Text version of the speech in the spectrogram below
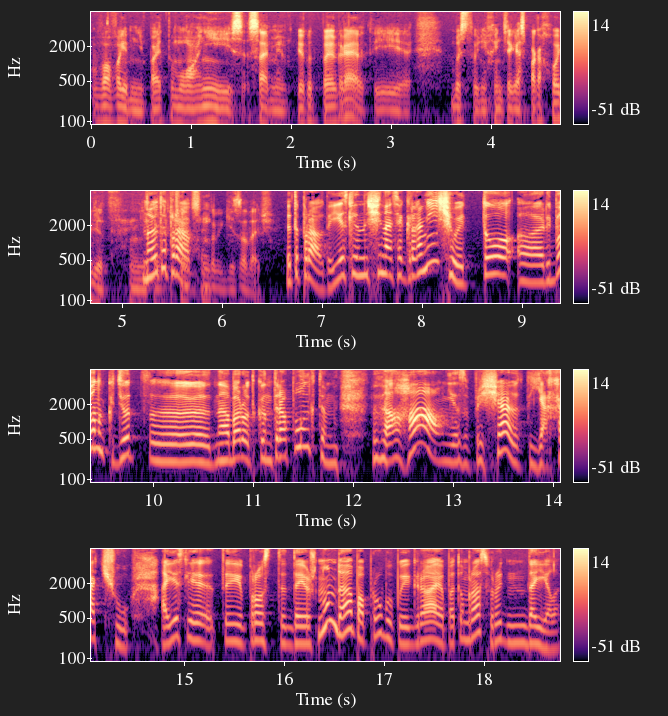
во времени, поэтому они сами берут, поиграют, и быстро у них интерес проходит. Но это правда. на другие задачи. Это правда. Если начинать ограничивать, то э, ребенок идет, э, наоборот, контрапунктом. Ага, мне запрещают, я хочу. А если ты просто даешь, ну да, попробуй, поиграй, а потом раз, вроде надоело.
